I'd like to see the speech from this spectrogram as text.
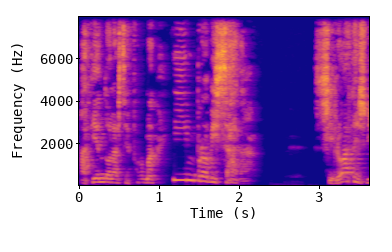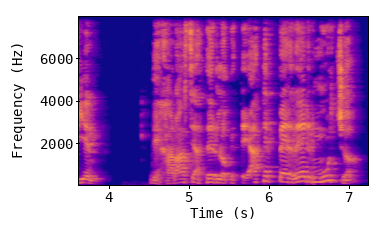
haciéndolas de forma improvisada. Si lo haces bien, dejarás de hacer lo que te hace perder mucho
